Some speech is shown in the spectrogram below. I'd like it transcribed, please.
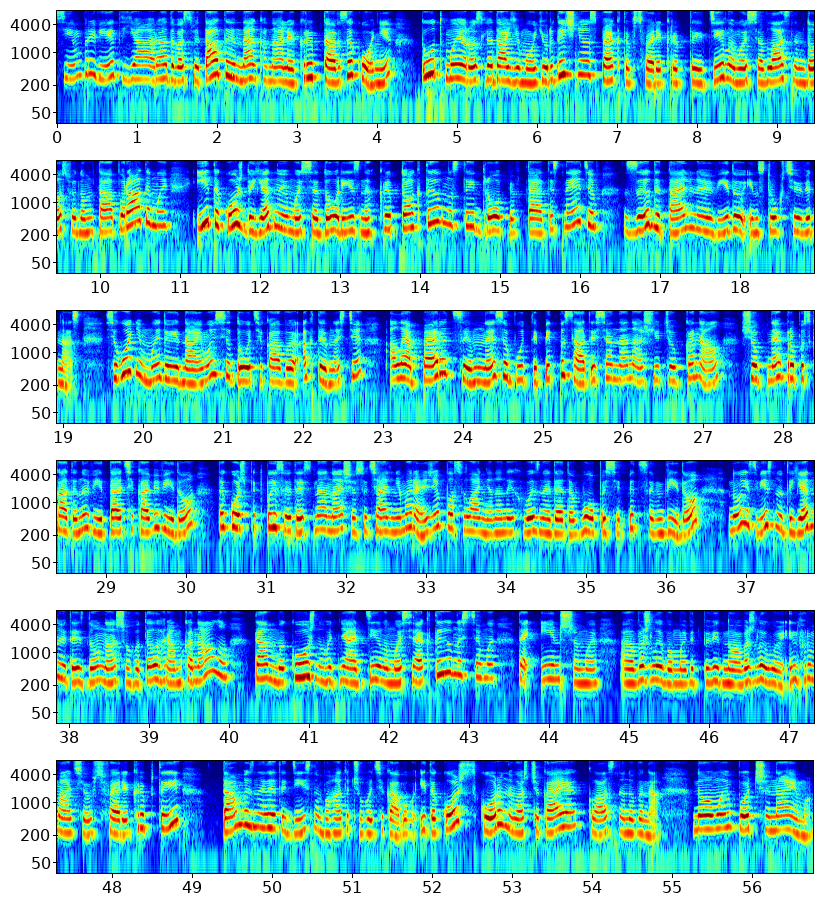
Всім привіт! Я рада вас вітати на каналі Крипта в законі. Тут ми розглядаємо юридичні аспекти в сфері крипти, ділимося власним досвідом та порадами, і також доєднуємося до різних криптоактивностей, дропів та тиснетів з детальною відеоінструкцією від нас. Сьогодні ми доєднаємося до цікавої активності, але перед цим не забудьте підписатися на наш YouTube канал, щоб не пропускати нові та цікаві відео. Також підписуйтесь на наші соціальні мережі, посилання на них ви знайдете в описі під цим відео. Ну і, звісно, доєднуйтесь до нашого телеграм-каналу. Там ми кожного дня ділимося активностями та іншими е, важливими, відповідно, важливою інформацією в сфері крипти. Там ви знайдете дійсно багато чого цікавого. І також скоро на вас чекає класна новина. Ну а ми починаємо.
